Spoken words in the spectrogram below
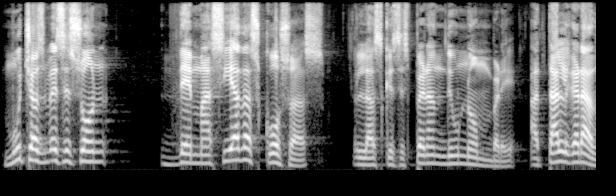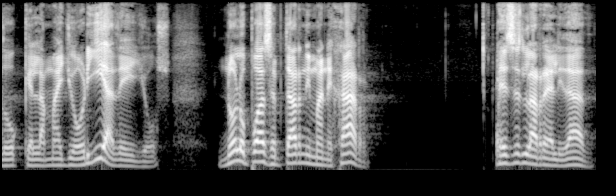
Muchas veces son demasiadas cosas las que se esperan de un hombre a tal grado que la mayoría de ellos no lo puede aceptar ni manejar. Esa es la realidad.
